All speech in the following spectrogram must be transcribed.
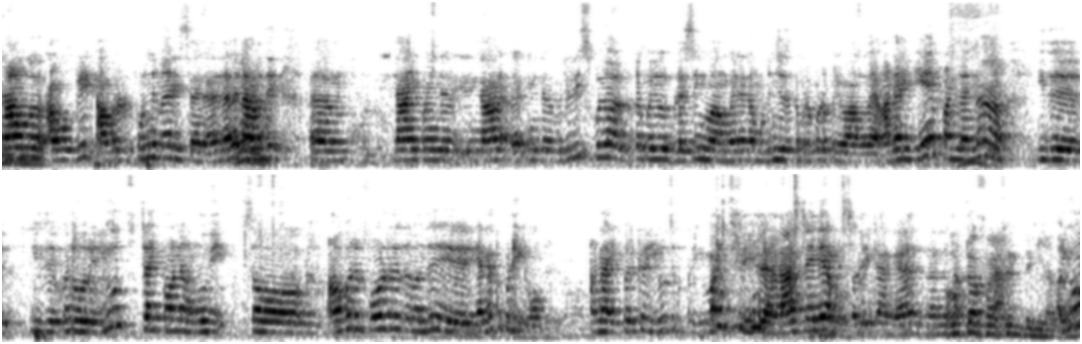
நான் அவங்க அவங்க வீட் அவரோட பொண்ணு மாதிரி சார் அதனால நான் வந்து நான் இப்போ இந்த நான் இந்த ரிலீஸ்க்குள்ள அவர்கிட்ட போய் ஒரு பிளெஸிங் வாங்குவேன். நான் முடிஞ்சதுக்கு அப்புறம் கூட போய் வாங்குவேன். ஆனா ஏன் பண்ணலன்னா இது இது கொஞ்சம் ஒரு யூத் டைப்பான மூவி ஸோ அவர் போடுறது வந்து எனக்கு பிடிக்கும். ஆனா இப்ப இருக்கிற யூத்துக்கு பிடிக்குமான்னு தெரியல. லாஸ்ட் டைமே அப்படி சொல்லிட்டாங்க. அதனால அவுட் ஆஃப் ஃபேஷன் ஐயோ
